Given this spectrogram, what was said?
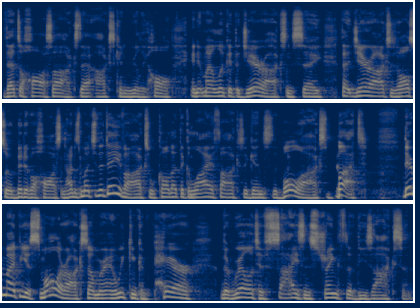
that's a hoss ox. That ox can really haul. And it might look at the Jer ox and say, that Jer ox is also a bit of a hoss, not as much as the Dave ox. We'll call that the Goliath ox against the bull ox. But there might be a smaller ox somewhere and we can compare the relative size and strength of these oxen.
